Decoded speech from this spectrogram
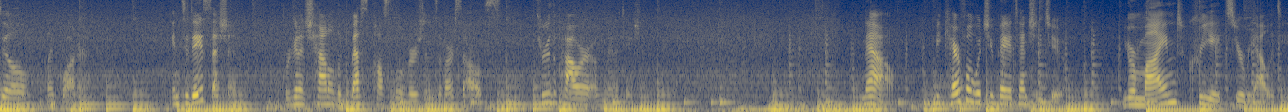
still like water. In today's session, we're going to channel the best possible versions of ourselves through the power of meditation. Now, be careful what you pay attention to. Your mind creates your reality.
